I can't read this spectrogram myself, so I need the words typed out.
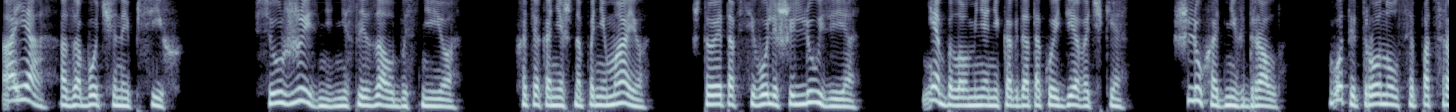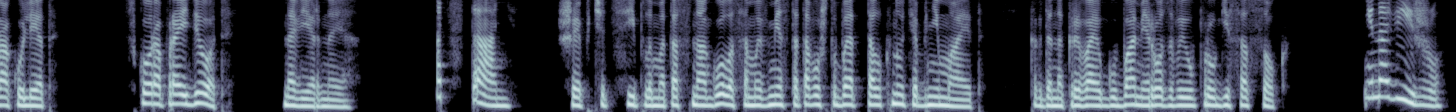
А я озабоченный псих. Всю жизнь не слезал бы с нее. Хотя, конечно, понимаю, что это всего лишь иллюзия. Не было у меня никогда такой девочки. Шлюх одних драл. Вот и тронулся под сраку лет. Скоро пройдет, наверное. «Отстань!» – шепчет сиплым ото сна голосом и вместо того, чтобы оттолкнуть, обнимает, когда накрываю губами розовый упругий сосок. «Ненавижу!»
